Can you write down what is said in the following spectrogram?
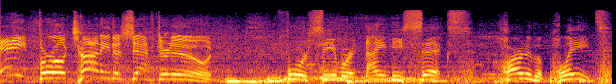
Eight for Ohtani this afternoon. Four seamer at 96. Heart of the plate.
